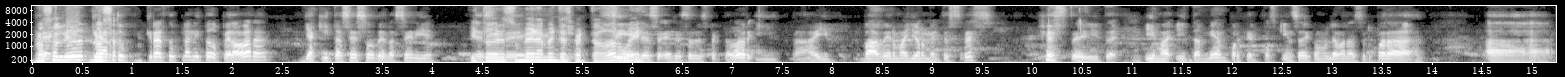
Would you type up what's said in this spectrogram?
No salió, cre- no crear, sa- tu, crear tu plan y todo, pero ahora ya quitas eso de la serie. y tú eres este, meramente espectador, sí, güey. eres, eres el espectador y ahí va a haber mayormente estrés. Este, y, te- y, y también porque pues quién sabe cómo le van a hacer para a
